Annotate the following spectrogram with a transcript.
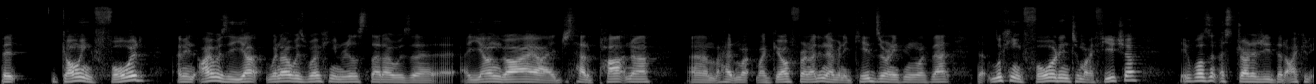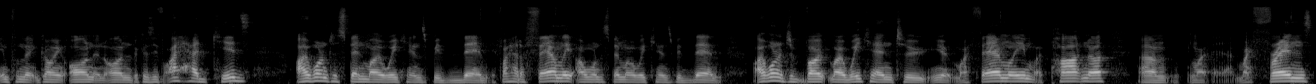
But going forward, I mean, I was a young when I was working in real estate. I was a, a young guy. I just had a partner. Um, I had my, my girlfriend. I didn't have any kids or anything like that. But looking forward into my future, it wasn't a strategy that I could implement going on and on because if I had kids, I wanted to spend my weekends with them. If I had a family, I wanted to spend my weekends with them. I wanted to devote my weekend to you know my family, my partner, um, my my friends,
